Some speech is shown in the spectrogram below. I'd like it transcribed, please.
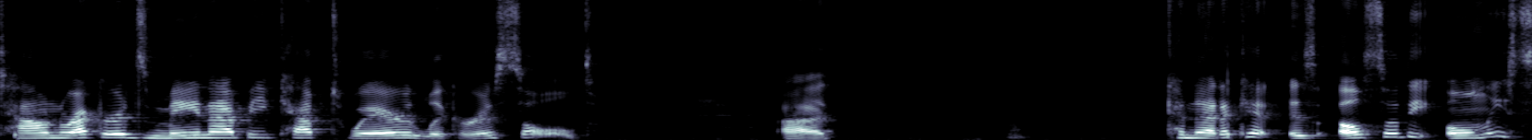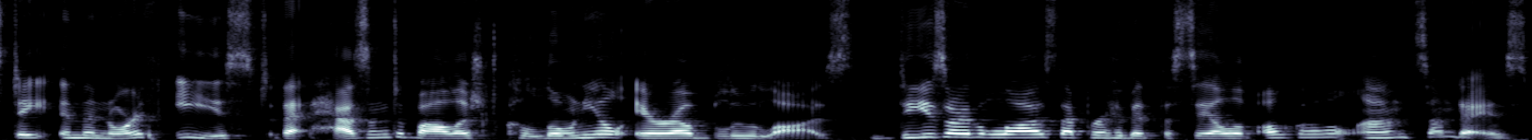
town records may not be kept where liquor is sold. Uh, Connecticut is also the only state in the Northeast that hasn't abolished colonial era blue laws. These are the laws that prohibit the sale of alcohol on Sundays.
